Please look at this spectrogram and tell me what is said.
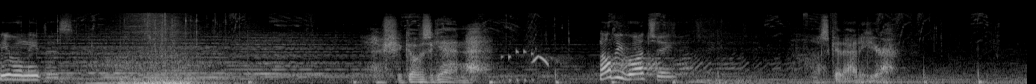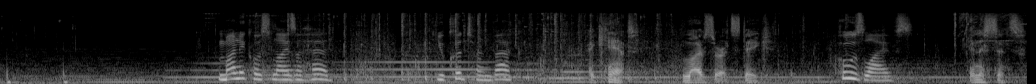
We will need this. There she goes again. I'll be watching. Let's get out of here. Malicos lies ahead. You could turn back. I can't. Lives are at stake. Whose lives? Innocents.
